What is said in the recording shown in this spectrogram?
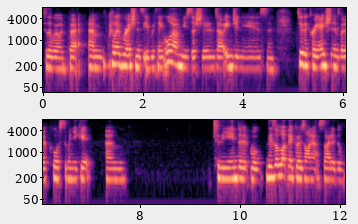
to the world. But um, collaboration is everything. All our musicians, our engineers, and through the creation. But of course, when you get um, to the end of well, there's a lot that goes on outside of the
